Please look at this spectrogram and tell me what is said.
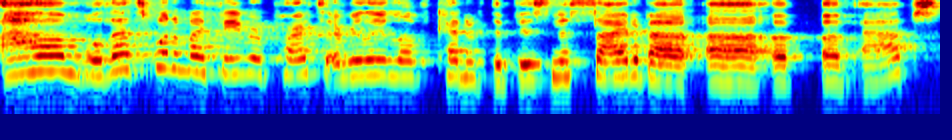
Um, well, that's one of my favorite parts. I really love kind of the business side about uh, of, of apps.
